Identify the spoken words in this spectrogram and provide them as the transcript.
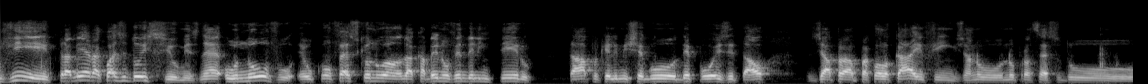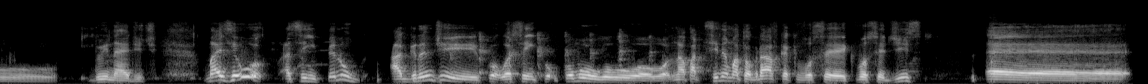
vi, para mim era quase dois filmes, né? O novo, eu confesso que eu, não, eu acabei não vendo ele inteiro, tá? Porque ele me chegou depois e tal, já para colocar, enfim, já no, no processo do, do Inédit. Mas eu, assim, pelo a grande, assim, como na parte cinematográfica que você que você diz, é,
